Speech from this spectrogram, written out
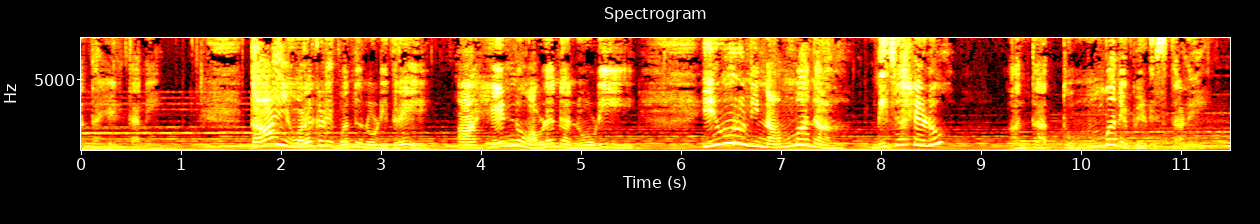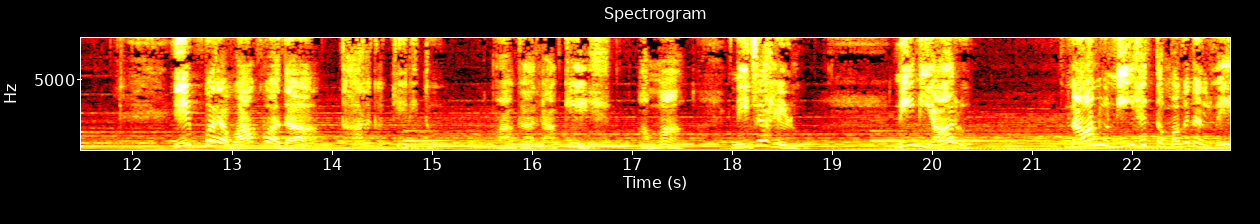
ಅಂತ ಹೇಳ್ತಾನೆ. ತಾಯಿ ಹೊರಗಡೆ ಬಂದು ನೋಡಿದ್ರೆ ಆ ಹೆಣ್ಣು ಅವಳನ್ನ ನೋಡಿ, ಇವರು ನಿನ್ನ ಅಮ್ಮನ? ನಿಜ ಹೇಳು? ಅಂತ ತುಂಬಾನೇ ಪೀಡಿಸ್ತಾಳೆ. ಇಬ್ಬರ ವಾಗ್ವಾದ ತಾರಕಕ್ಕೇರಿತು. ಆಗ ರಾಕೇಶ್, ಅಮ್ಮ, ನಿಜ ಹೇಳು. ನೀನ್ ಯಾರು? ನಾನು ನೀ ಹೆತ್ತ ಮಗನಲ್ವೇ?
